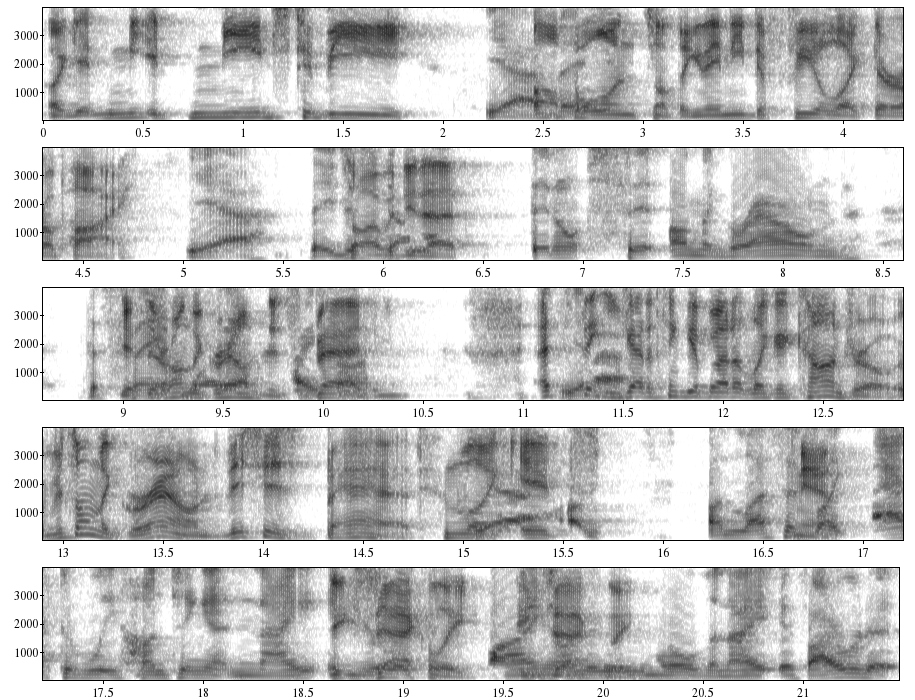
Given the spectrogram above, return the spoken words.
Like it, ne- it needs to be Yeah, up they, on something. They need to feel like they're up high. yeah. They just So I would do that. They don't sit on the ground. The If they're on the ground, it's python. bad. That's the thing. You got to think about it like a chondro. If it's on the ground, this is bad. Like Yeah, it's unless it's Yeah. like actively hunting at night. and like, exactly, them exactly. in the middle of the night. If I were to,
